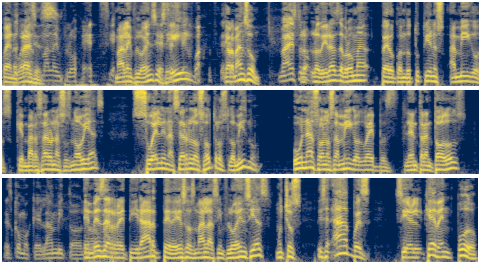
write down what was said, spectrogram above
Bueno, gracias. Mala influencia. Mala influencia, Ese sí. Garbanzo. Maestro. Lo, lo dirás de broma, pero cuando tú tienes amigos que embarazaron a sus novias, suelen hacer los otros lo mismo. Una son los amigos, güey, pues le entran todos. Es como que el ámbito. En vez de retirarte de esas malas influencias, muchos dicen, ah, pues si el Kevin pudo,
